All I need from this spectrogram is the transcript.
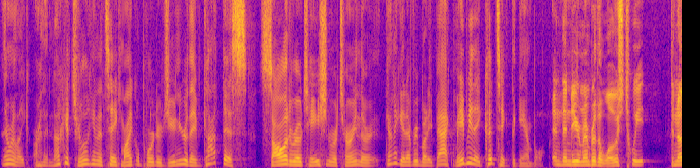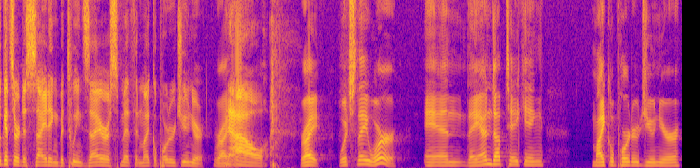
And they were like, are the Nuggets really going to take Michael Porter Jr.? They've got this solid rotation returning. They're going to get everybody back. Maybe they could take the gamble. And then do you remember the Woj tweet? The Nuggets are deciding between Zhaire Smith and Michael Porter Jr. Right. Now. Right. Which they were. And they end up taking Michael Porter Jr.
